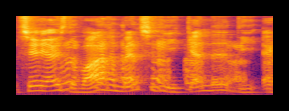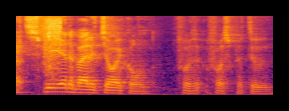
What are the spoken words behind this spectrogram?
serieus, er waren mensen die je kende die echt zweerden bij de Joy-Con voor, voor Splatoon.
